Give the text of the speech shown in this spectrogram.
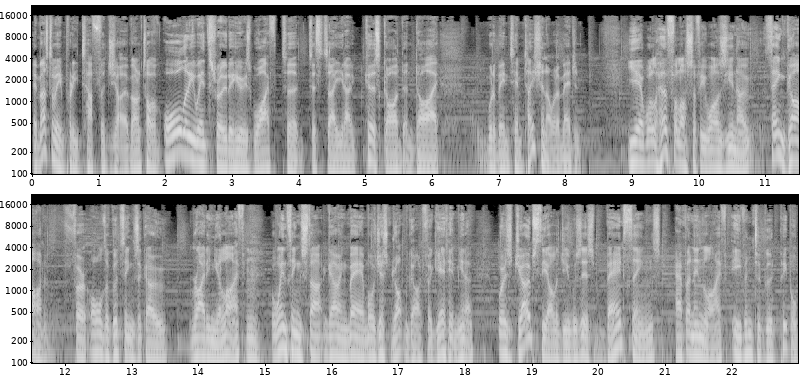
It must have been pretty tough for Job. On top of all that he went through to hear his wife to, to say, you know, curse God and die, would have been temptation, I would imagine. Yeah, well, her philosophy was, you know, thank God for all the good things that go right in your life. Hmm. But when things start going bad, well, just drop God, forget Him, you know. Whereas Job's theology was this bad things happen in life, even to good people.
